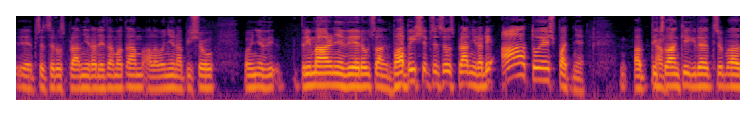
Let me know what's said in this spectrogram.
je předsedou správní rady tam a tam, ale oni napíšou, oni primárně vyjedou článek. Babiš je předsedou správní rady a to je špatně. A ty no. články, kde třeba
